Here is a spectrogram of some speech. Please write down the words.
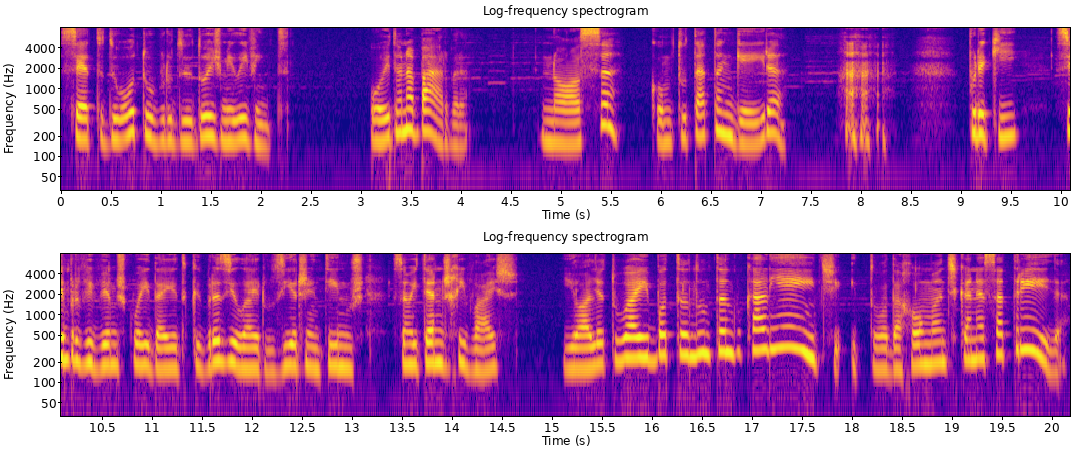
7 de outubro de 2020. Oi, Dona Bárbara. Nossa, como tu tá tangueira! Por aqui, sempre vivemos com a ideia de que brasileiros e argentinos são eternos rivais. E olha tu aí botando um tango caliente e toda romântica nessa trilha.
